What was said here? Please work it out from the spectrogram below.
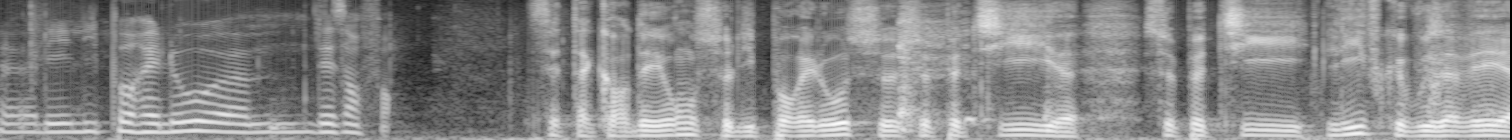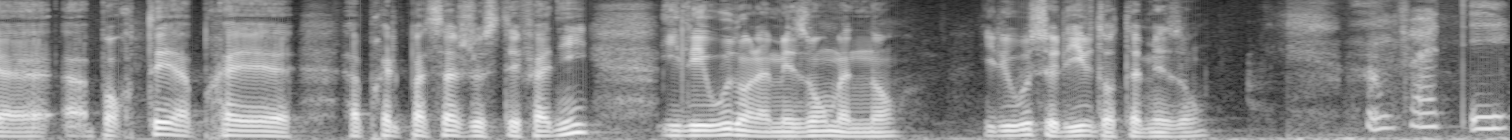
euh, les liporello euh, des enfants. Cet accordéon, ce liporello, ce, petit, euh, ce petit livre que vous avez apporté après, après le passage de Stéphanie, il est où dans la maison maintenant? Il est où ce livre dans ta maison? En fait, il,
